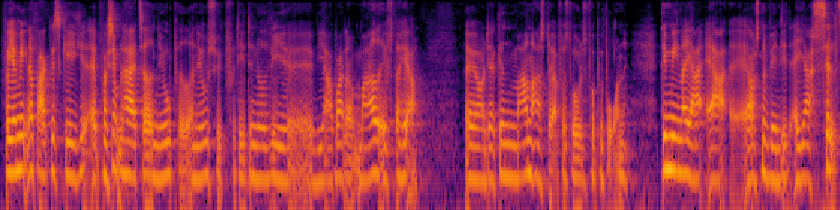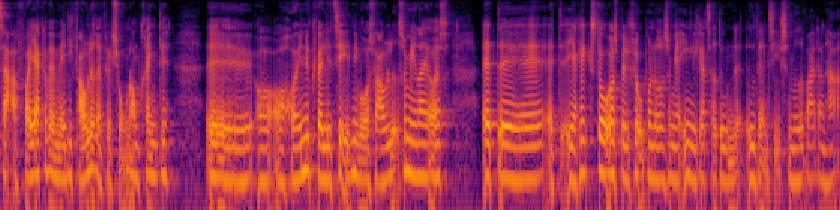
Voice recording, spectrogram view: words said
For jeg mener faktisk ikke, at for eksempel har jeg taget neuropæd og neurosyg, fordi det er noget, vi, øh, vi arbejder meget efter her. Øh, og det har givet en meget, meget større forståelse for beboerne. Det mener jeg er, er også nødvendigt, at jeg selv tager, for jeg kan være med i de faglige refleksioner omkring det, øh, og, og højne kvaliteten i vores faglighed. Så mener jeg også, at, øh, at jeg kan ikke stå og spille klog på noget, som jeg egentlig ikke har taget uddannelse i, som medarbejderen har.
